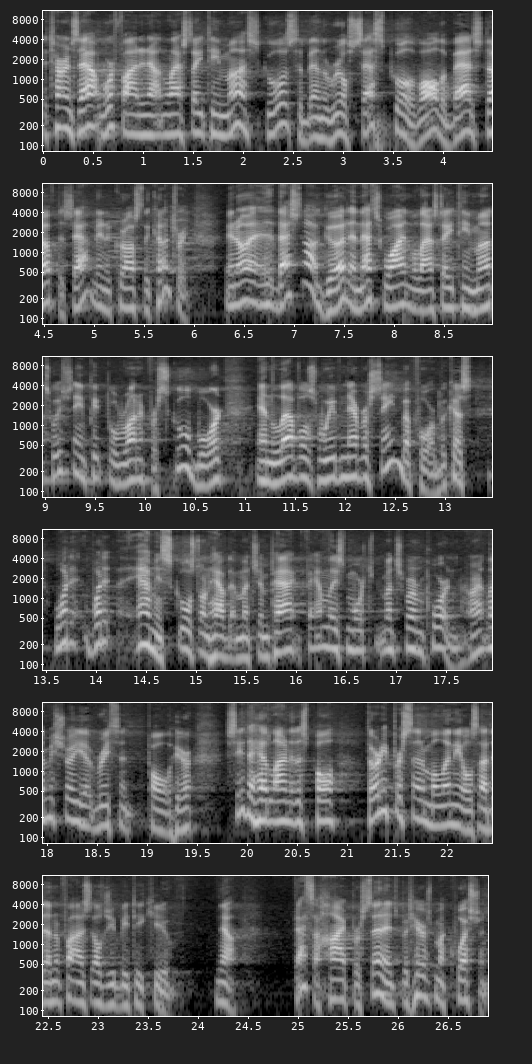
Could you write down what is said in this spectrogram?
it turns out we're finding out in the last 18 months, schools have been the real cesspool of all the bad stuff that's happening across the country. You know, eh, that's not good. And that's why in the last 18 months, we've seen people running for school board in levels we've never seen before. Because what, what, I mean, schools don't have that much impact. Families more, much more important. All right, let me show you a recent poll here. See the headline of this poll? 30% of millennials identify as LGBTQ. Now, that's a high percentage, but here's my question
